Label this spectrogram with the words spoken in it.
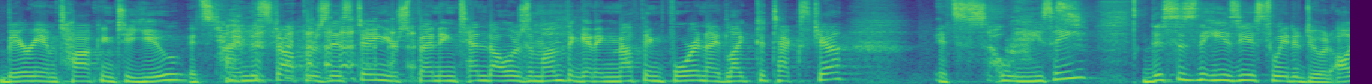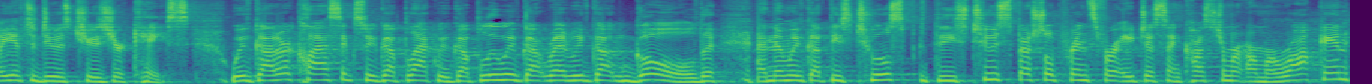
Barry, I'm talking to you. It's time to stop resisting. You're spending $10 a month and getting nothing for it, and I'd like to text you. It's so easy. This is the easiest way to do it. All you have to do is choose your case. We've got our classics, we've got black, we've got blue, we've got red, we've got gold, and then we've got these, tools, these two special prints for HSN customer, our Moroccan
